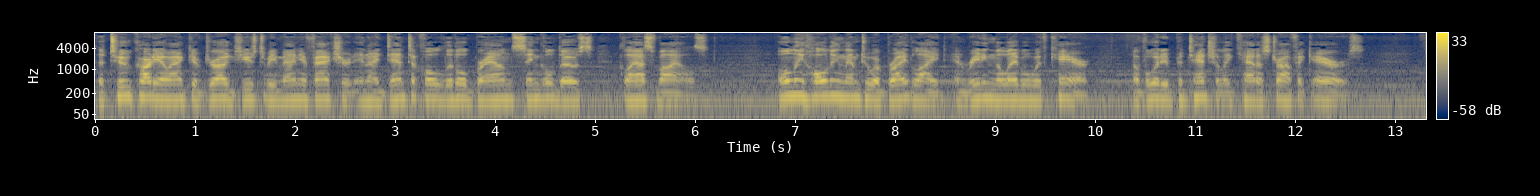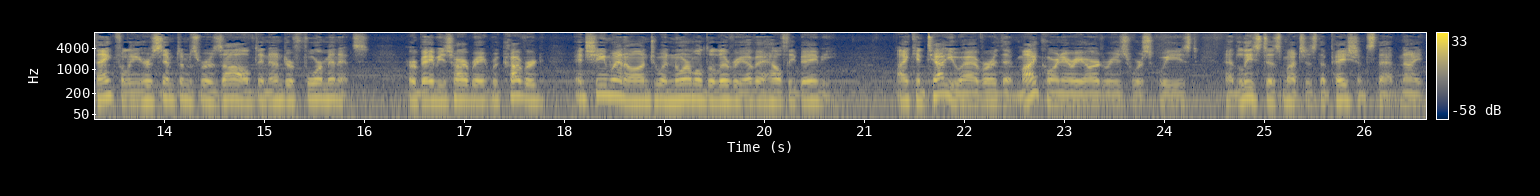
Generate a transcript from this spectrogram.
The two cardioactive drugs used to be manufactured in identical little brown single dose glass vials. Only holding them to a bright light and reading the label with care avoided potentially catastrophic errors. Thankfully, her symptoms resolved in under four minutes. Her baby's heart rate recovered, and she went on to a normal delivery of a healthy baby. I can tell you, however, that my coronary arteries were squeezed at least as much as the patient's that night.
